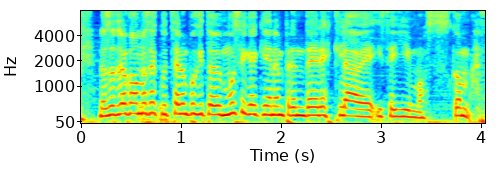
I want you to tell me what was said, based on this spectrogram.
Nosotros vamos a escuchar un poquito de música aquí en Emprender es clave y seguimos con más.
